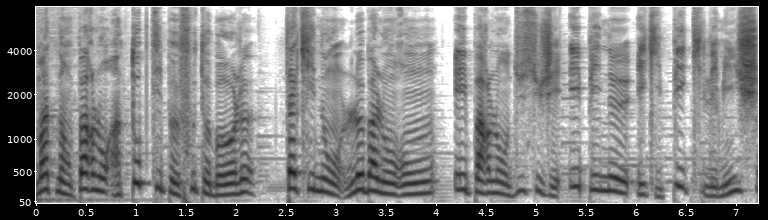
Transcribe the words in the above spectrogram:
Maintenant, parlons un tout petit peu football, taquinons le ballon rond et parlons du sujet épineux et qui pique les miches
